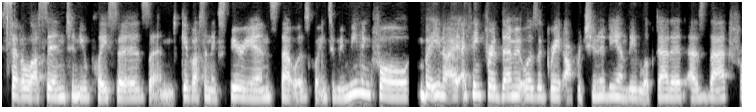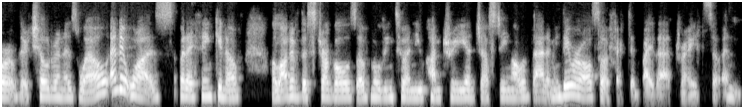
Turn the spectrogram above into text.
settle us into new places and give us an experience that was going to be meaningful. But, you know, I, I think for them it was a great opportunity and they looked at it as that for their children as well. And it was. But I think, you know, a lot of the struggles of moving to a new country, adjusting, all of that, I mean, they were also affected by that, right? So, and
